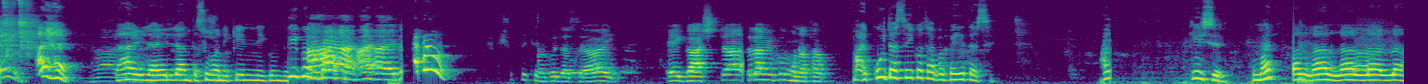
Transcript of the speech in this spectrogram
এই আয় লাই লাই লান্তা সুবানি কিন্নি কিন্তু কি করব হাই হাই হাই হাই এটা আমার কইতাছে আই এই গাছটা তাহলে আমি কমু না থাক মাই কইতাছে এই কথা আবার বেরিতেছে তোমার? আল্লাহ আল্লাহ আল্লাহ আল্লাহ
